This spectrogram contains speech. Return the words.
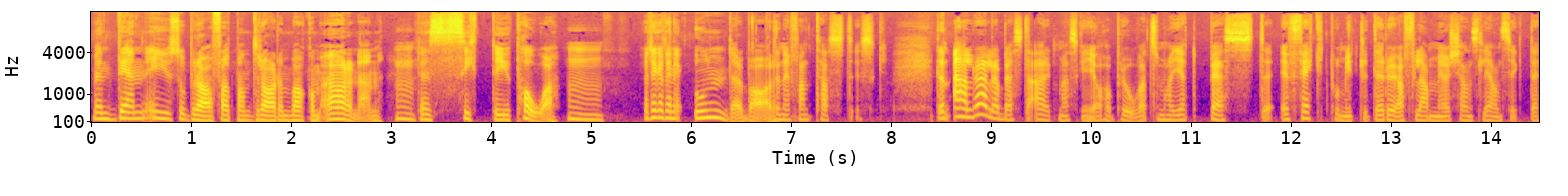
Men den är ju så bra för att man drar den bakom öronen. Mm. Den sitter ju på. Jag tycker att den är underbar. Den är fantastisk. Den allra, allra bästa arkmasken jag har provat som har gett bäst effekt på mitt lite rödflammiga och känsliga ansikte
